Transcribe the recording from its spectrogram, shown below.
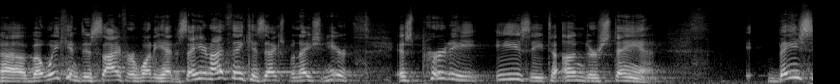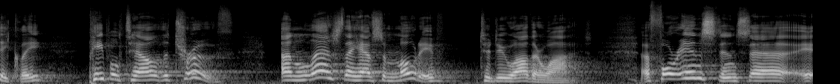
Uh, but we can decipher what he had to say here, and I think his explanation here is pretty easy to understand. Basically, people tell the truth unless they have some motive to do otherwise. Uh, for instance, uh,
